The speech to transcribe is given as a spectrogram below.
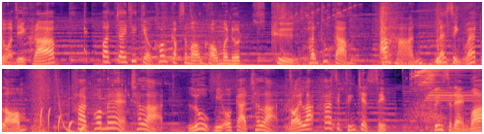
สวัสดีครับ ปัจจัยที่เกี่ยวข้องกับสมองของมนุษย์ คือ พันธุกรรม อาหาร และสิ่งแวดล้อม หากพ่อแม่ฉลาด ลูกมีโอกาสฉลาดร้อยละ 50-70 ซึ่งแสดงว่า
